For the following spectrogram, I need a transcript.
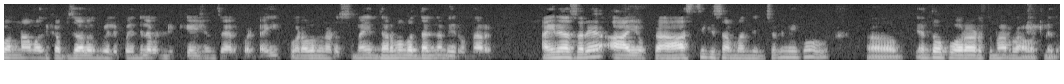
కొన్నాము అది కబ్జాలోకి వెళ్ళిపోయింది లేకపోతే లిటికేషన్స్ ఏర్పడ్డాయి గొడవలు నడుస్తున్నాయి ధర్మబద్ధంగా మీరు ఉన్నారు. అయినా సరే ఆ యొక్క ఆస్తికి సంబంధించిన మీకు ఎంతో పోరాడుతున్నారు రావట్లేదు.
